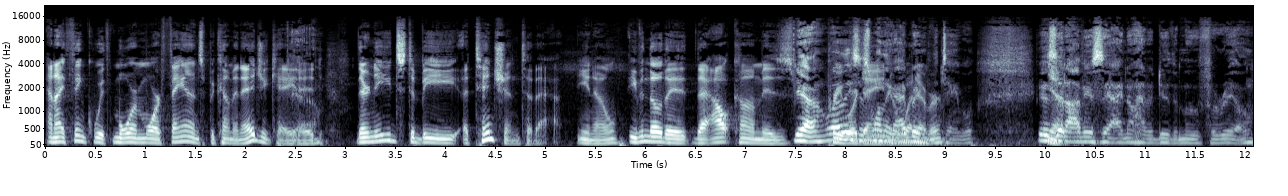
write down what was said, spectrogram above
And I think with more and more fans becoming educated, there needs to be attention to that, you know, even though the, the outcome is Yeah, well, at least one thing I bring to whatever. the table. Is Yeah. that obviously I know how to do the move for real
